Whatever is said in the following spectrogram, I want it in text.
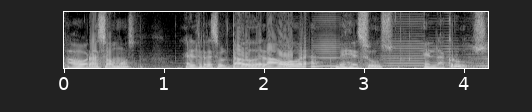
Ahora somos el resultado de la obra de Jesús en la cruz.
